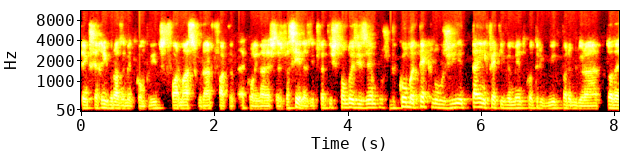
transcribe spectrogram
têm que ser rigorosamente cumpridos de forma a assegurar de facto a qualidade destas vacinas. E portanto isto são dois exemplos de como a tecnologia tem efetivamente contribuído para melhorar toda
